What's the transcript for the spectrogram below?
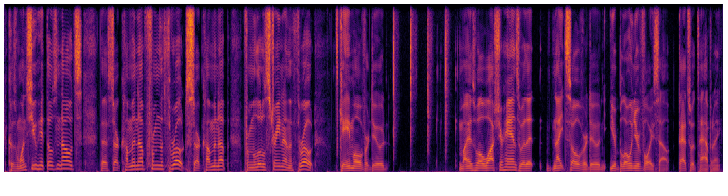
Because once you hit those notes that start coming up from the throat start coming up from a little strain on the throat game over dude. Might as well wash your hands with it. Night's over dude. You're blowing your voice out. That's what's happening.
